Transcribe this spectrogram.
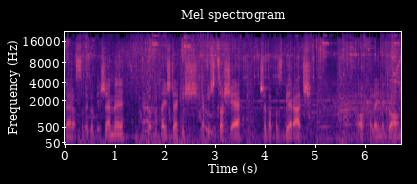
Teraz sobie go bierzemy. Tylko tutaj jeszcze jakieś, jakieś cosie trzeba pozbierać. O, kolejny gong.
